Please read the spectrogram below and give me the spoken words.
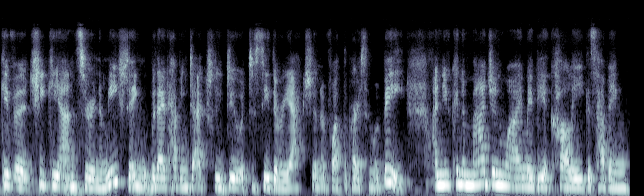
give a cheeky answer in a meeting without having to actually do it to see the reaction of what the person would be. And you can imagine why maybe a colleague is having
